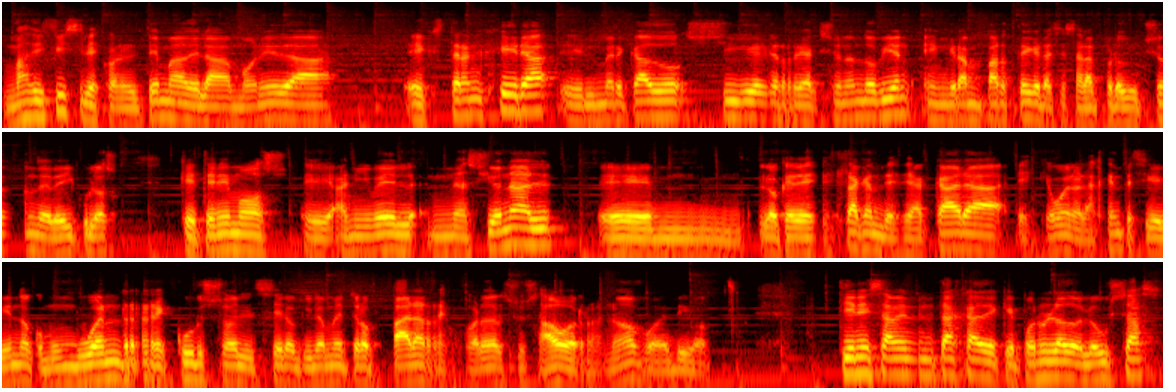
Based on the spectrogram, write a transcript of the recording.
más difíciles con el tema de la moneda extranjera, el mercado sigue reaccionando bien, en gran parte gracias a la producción de vehículos que tenemos eh, a nivel nacional. Em, lo que destacan desde acá es que bueno, la gente sigue viendo como un buen recurso el cero kilómetro para resguardar sus ahorros, ¿no? Porque digo, tiene esa ventaja de que por un lado lo usas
